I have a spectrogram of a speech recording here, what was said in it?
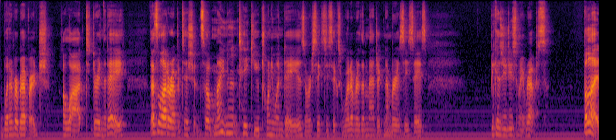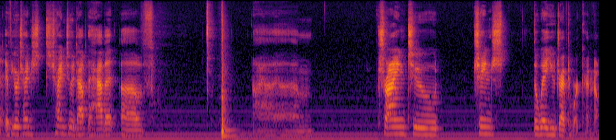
whatever beverage a lot during the day, that's a lot of repetition. So it might not take you 21 days or 66 or whatever the magic number is these days because you do so many reps. But if you were trying to, trying to adopt the habit of um, trying to change the way you drive to work. I don't know.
